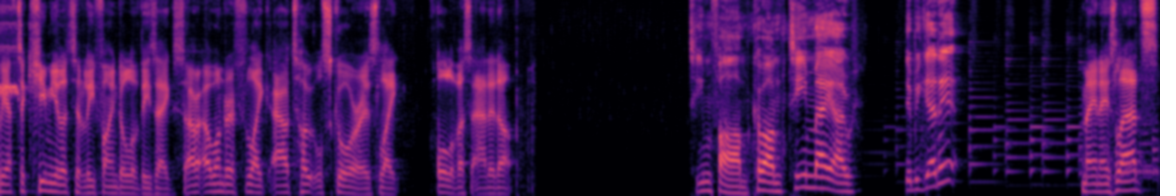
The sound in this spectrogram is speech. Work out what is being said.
we have to cumulatively find all of these eggs. I, I wonder if like our total score is like all of us added up. Team Farm. Come on. Team Mayo. Did we get it? Mayonnaise lads.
